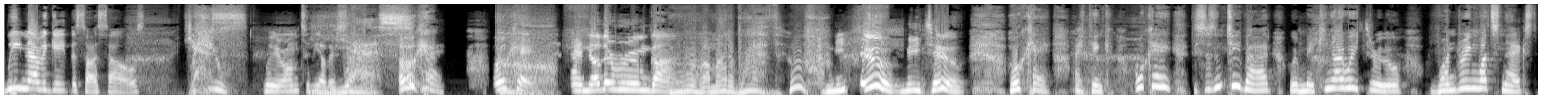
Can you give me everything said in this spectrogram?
We navigate this ourselves. Yes. We're on to the other side. Yes. Okay. Okay. Another room gone. Oh, I'm out of breath. Whew. Me too. Me too. Okay. I think, okay, this isn't too bad. We're making our way through, wondering what's next.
